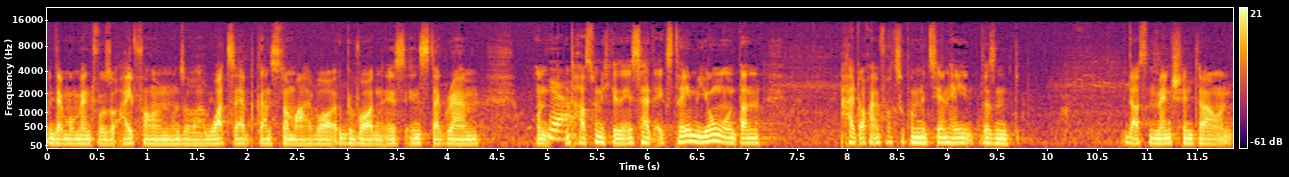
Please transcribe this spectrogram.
der Moment, wo so iPhone und so WhatsApp ganz normal geworden ist, Instagram und, ja. und hast du nicht gesehen, ist halt extrem jung und dann halt auch einfach zu kommunizieren, hey, da sind da ist ein Mensch hinter und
